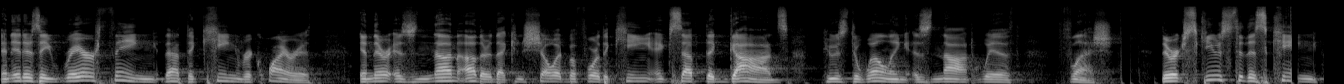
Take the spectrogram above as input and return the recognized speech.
And it is a rare thing that the king requireth and there is none other that can show it before the king except the gods whose dwelling is not with flesh. Their excuse to this king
